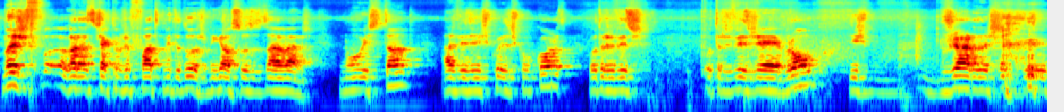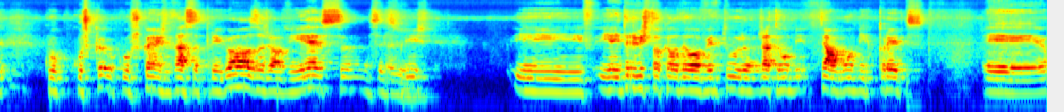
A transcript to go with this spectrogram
Mas agora, já que estamos a falar de comentadores, Miguel Sousa Tavares não ouço tanto, às vezes as coisas concordo, outras vezes, outras vezes é bronco, diz bujardas que, com, com, os, com os cães de raça perigosa, já ouvi essa, não sei se viste. E, e a entrevista que ele deu ao Aventura, já tem, um, tem algum amigo preto, é,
